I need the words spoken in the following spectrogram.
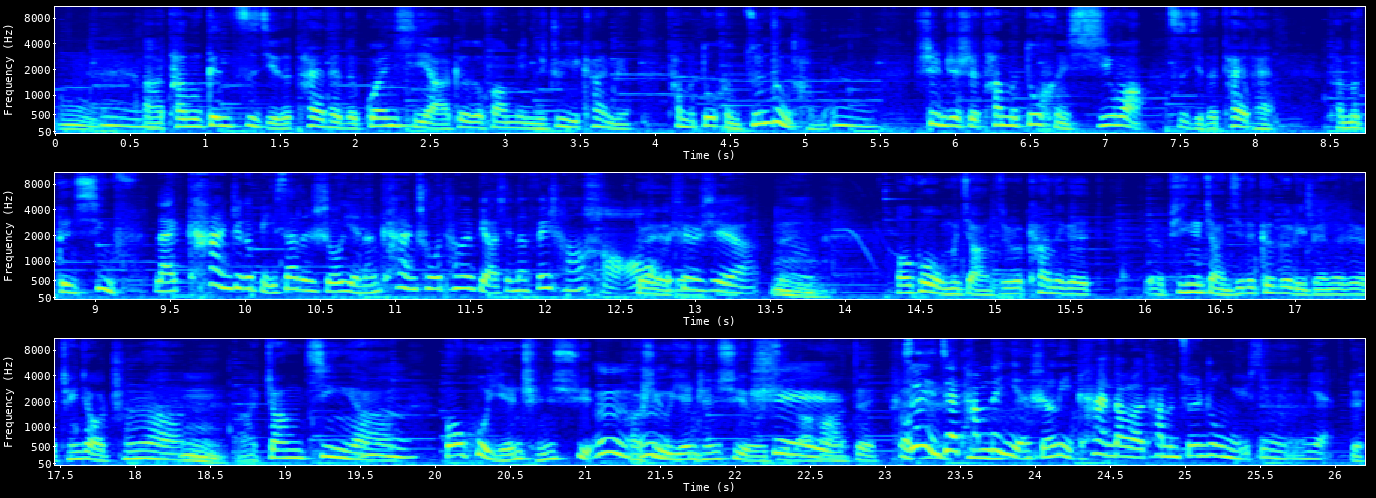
嗯嗯啊，他们跟自己的太太的关系啊，各个方面，你注意看没有？他们都很尊重他们，嗯，甚至是他们都很希望自己的太太他们更幸福。来看这个比赛的时候，也能看出他们表现的非常好，对对是不是？嗯包括我们讲，就是看那个呃《披荆斩棘的哥哥》里边的这个陈小春啊，嗯啊张晋啊，嗯包括言承旭，嗯啊是有言承旭，我记得是哈，对。所以你在他们的眼神里看到了他们尊重女性的一面。对，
